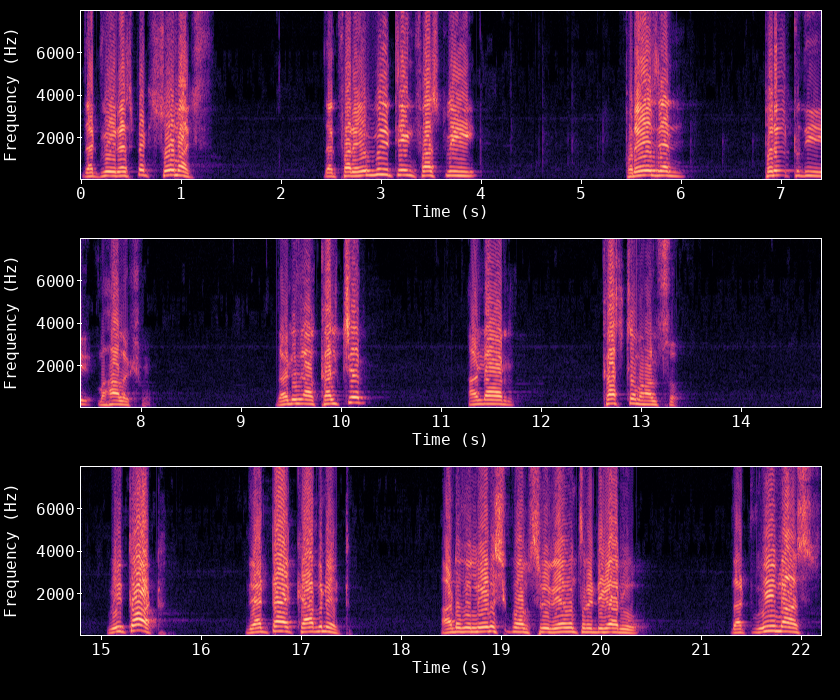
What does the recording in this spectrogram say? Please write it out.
That we respect so much that for everything first we praise and pray to the Mahalakshmi. That is our culture and our custom also. We thought the entire cabinet under the leadership of Sri Revanth Reddy Garu that we must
